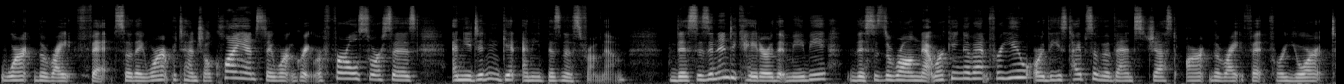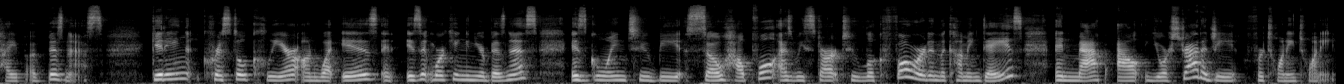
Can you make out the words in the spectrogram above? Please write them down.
weren't the right fit. So they weren't potential clients, they weren't great referral sources, and you didn't get any business from them. This is an indicator that maybe this is the wrong networking event for you, or these types of events just aren't the right fit for your type of business. Getting crystal clear on what is and isn't working in your business is going to be so helpful as we start to look forward in the coming days and map out your strategy for 2020.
